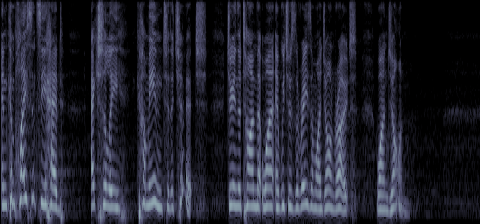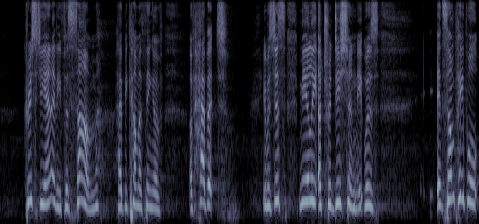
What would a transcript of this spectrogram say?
And complacency had actually come into the church during the time that one, which was the reason why John wrote 1 John. Christianity, for some, had become a thing of, of habit. It was just merely a tradition. It was, and some people,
